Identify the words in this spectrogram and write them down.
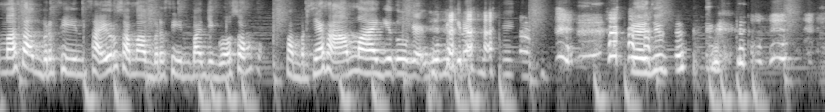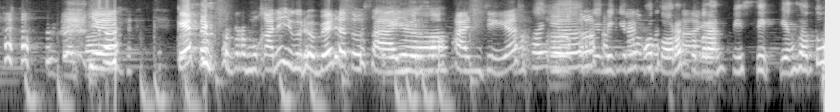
masa bersihin sayur sama bersihin panci gosong pembersihnya sama gitu kayak gue mikirnya. Ya juga sih. Ya, kayak tekstur permukaannya juga udah beda tuh sayur Iya. sama panci ya. makanya kayak mikirnya kotoran saya- kotoran fisik. Yang satu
